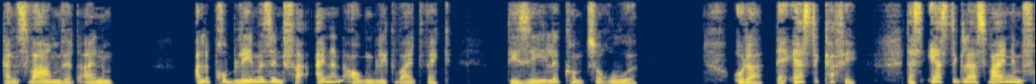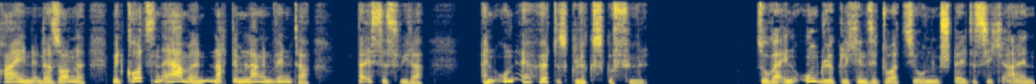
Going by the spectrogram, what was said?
Ganz warm wird einem, alle Probleme sind für einen Augenblick weit weg. Die Seele kommt zur Ruhe. Oder der erste Kaffee, das erste Glas Wein im Freien, in der Sonne, mit kurzen Ärmeln, nach dem langen Winter. Da ist es wieder. Ein unerhörtes Glücksgefühl. Sogar in unglücklichen Situationen stellt es sich ein.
